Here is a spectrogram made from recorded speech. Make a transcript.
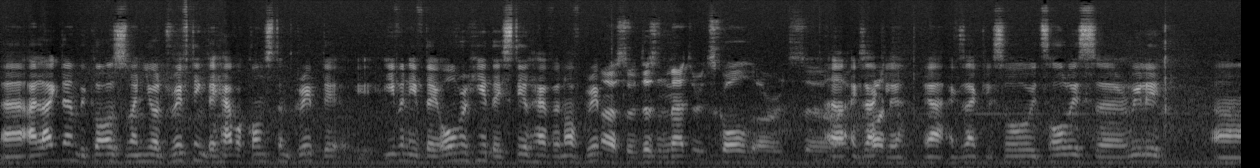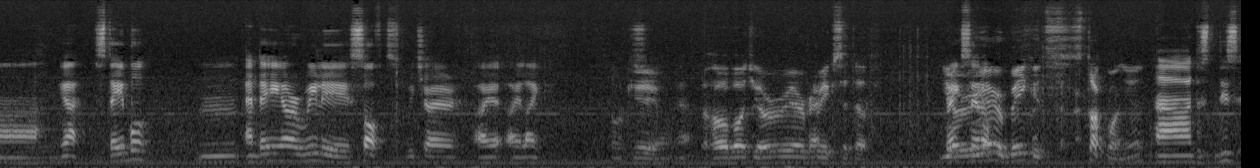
uh, I like them because when you're drifting they have a constant grip they, even if they overheat they still have enough grip Ah, so it doesn't matter. It's cold or it's. Uh, uh, exactly. hot. Yeah, exactly. So it's always uh, really, uh, yeah, stable, mm, and they are really soft, which I I, I like. Okay. So, yeah. How about your rear Brake. brake setup? Your rear brake is stock one, yeah. Uh, this, this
